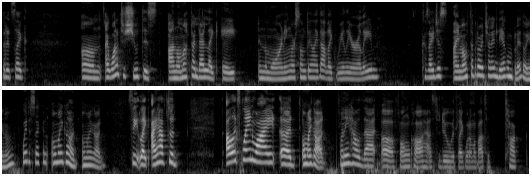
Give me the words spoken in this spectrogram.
But it's like um I wanted to shoot this tardar like 8 in the morning or something like that, like really early. Cuz I just I me gusta aprovechar el día completo, you know? Wait a second. Oh my god. Oh my god. See, like I have to I'll explain why uh oh my god. Funny how that uh phone call has to do with like what I'm about to talk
